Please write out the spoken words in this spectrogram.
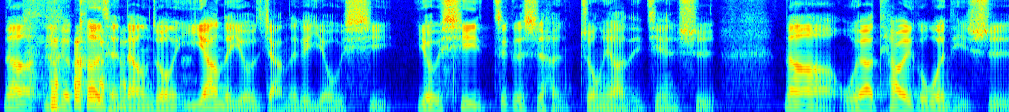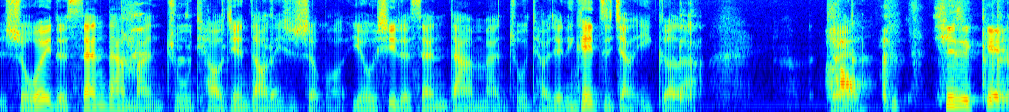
那你的课程当中一样的有讲那个游戏，游戏这个是很重要的一件事。那我要挑一个问题是，所谓的三大满足条件到底是什么？游戏的三大满足条件，你可以只讲一个啦。好，其实给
